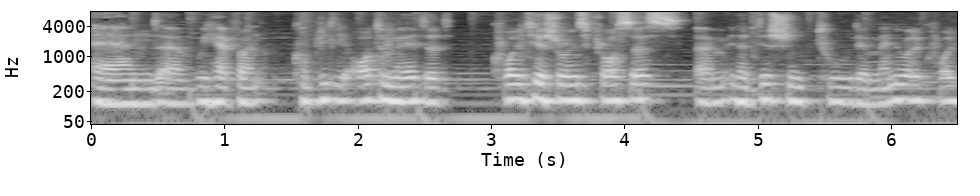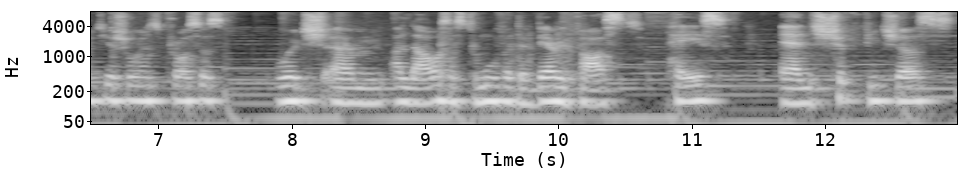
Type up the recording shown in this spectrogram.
And uh, we have a completely automated quality assurance process um, in addition to the manual quality assurance process, which um, allows us to move at a very fast pace and ship features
